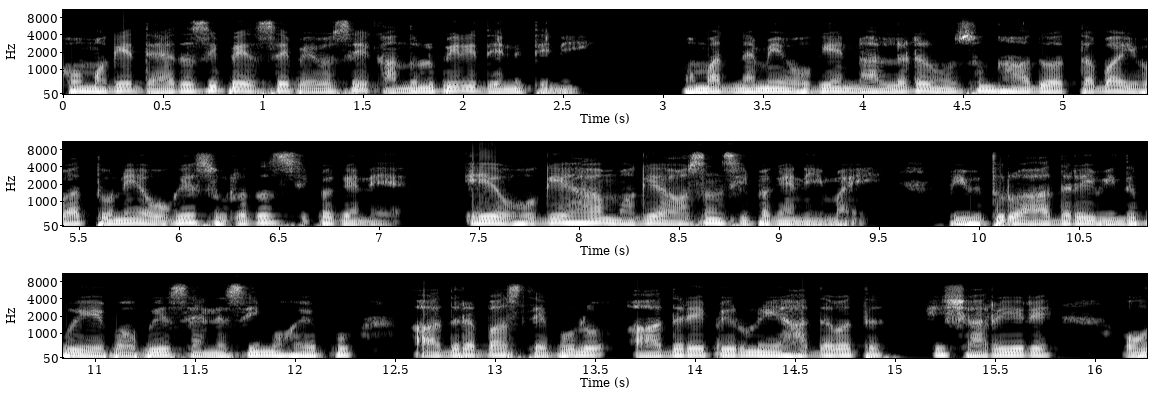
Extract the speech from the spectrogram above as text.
ඔහු මගේ දෑත සිපේ එසේ පැවසේ කඳුළු පිරි දෙන්න තිනේ. මමත් නැමේ ඔහුගේ නල්ලට උණුසුම් හාදුවක් තබා ඉවත් උනේ ඔහුගේ සුරද සිපගෙනය. ඒ ඔහුගේ හා මගේ අවසන් සිප ගැනීමයි. පිවිතුරු ආදරේ විඳපු ඒ පපුවේ සැනසීම හොයපු ආදරපස් තෙපුළු ආදරේ පිරුණු ඒ හදවත ඒ ශරීරේ ඔහු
